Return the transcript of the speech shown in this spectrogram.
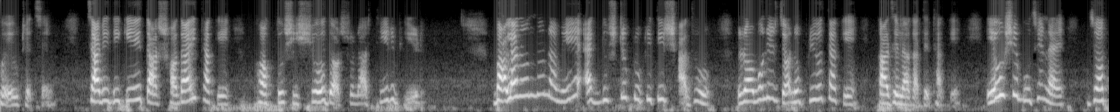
হয়ে উঠেছেন চারিদিকে তার সদাই থাকে ভক্ত শিষ্য দর্শনার্থীর ভিড়। বালানন্দ নামে এক দুষ্ট প্রকৃতির সাধু রমণের জনপ্রিয়তাকে কাজে লাগাতে থাকে। এও সে বুঝে নেয়, যত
